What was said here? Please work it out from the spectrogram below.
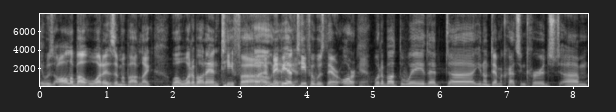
It was all about whatism about like, well, what about Antifa? Oh, and maybe yeah, Antifa yeah. was there, or yeah. what about the way that uh, you know Democrats encouraged um,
